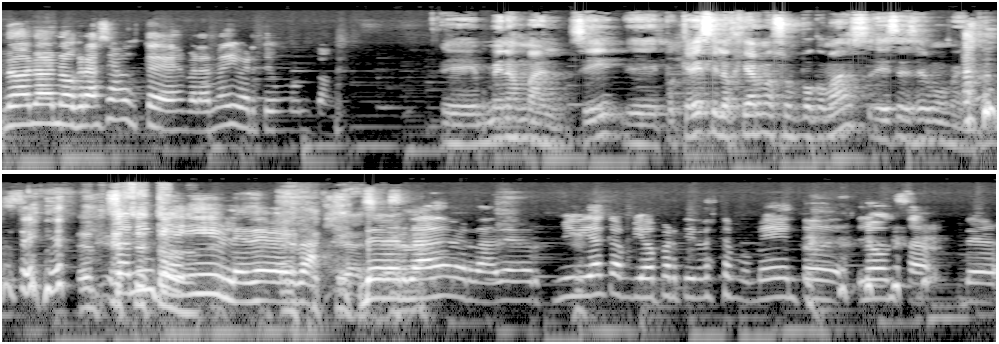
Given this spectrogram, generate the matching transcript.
No, no, no, gracias a ustedes, en verdad me divertí un montón. Eh, menos mal, ¿sí? Eh, ¿Querés elogiarnos un poco más? Ese es el momento. Sí. Son increíbles, de verdad. Gracias. De verdad, de verdad, de Mi vida cambió a partir de este momento. Lonza, de-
